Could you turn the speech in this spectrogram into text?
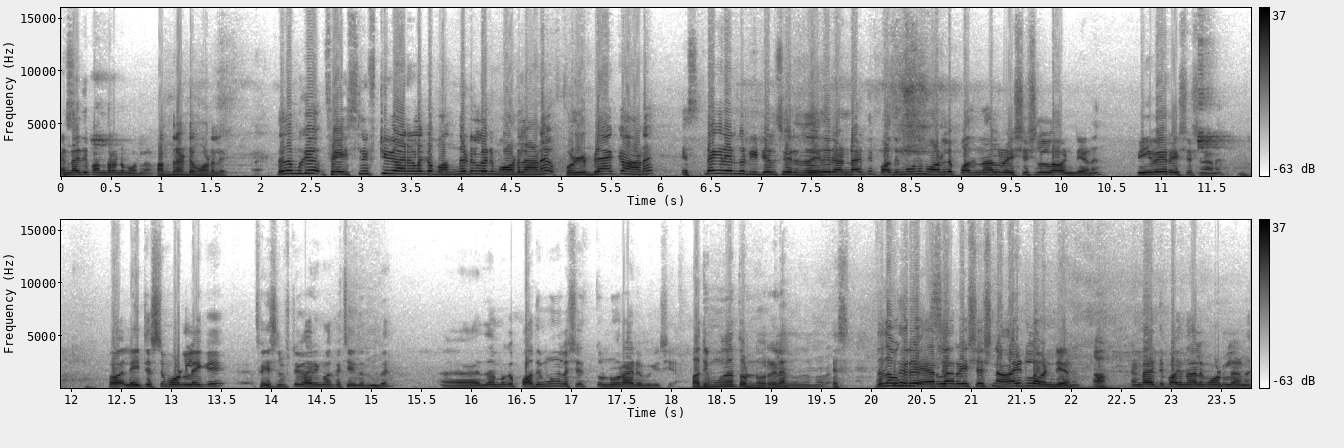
രണ്ടായിരത്തി പന്ത്രണ്ട് മോഡലാണ് പന്ത്രണ്ട് മോഡൽ ഇത് നമുക്ക് ഫേസ് ലിഫ്റ്റ് കാര്യങ്ങളൊക്കെ വന്നിട്ടുള്ള ഒരു മോഡലാണ് ഫുൾ ബ്ലാക്ക് ആണ്. Yes, ഇതെങ്ങനെയായിരുന്നു ഡീറ്റെയിൽസ് വരുന്നത്? ഇത് രണ്ടായിരത്തി പതിമൂന്ന് മോഡൽ പതിനാല് രജിസ്ട്രേഷനിലുള്ള വണ്ടിയാണ്. പി വൈ രജിസ്ട്രേഷൻ ആണ്. ഇപ്പോൾ ലേറ്റസ്റ്റ് മോഡലിലേക്ക് ഫേസ് ലിഫ്റ്റ് കാര്യങ്ങളൊക്കെ ചെയ്തിട്ടുണ്ട്. ഇത് നമുക്ക് പതിമൂന്ന് ലക്ഷത്തി തൊണ്ണൂറായിരം രൂപയ്ക്ക് ചെയ്യാം. പതിമൂന്ന് തൊണ്ണൂറ് ഇത് നമുക്ക് കേരള രജിസ്ട്രേഷൻ ആയിട്ടുള്ള വണ്ടിയാണ്. ആ. രണ്ടായിരത്തി പതിനാല് മോഡലാണ്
